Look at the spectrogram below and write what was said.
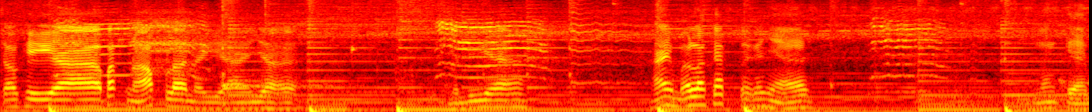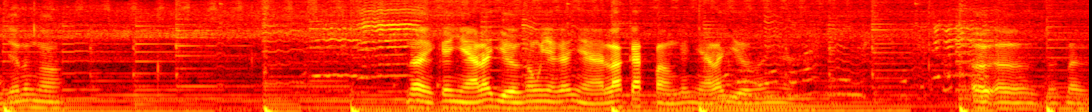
Sau khi à, bắt nồi ốc lên thì à, giờ mình đi à, hái mở lá cách cho cả nhà ơi. Ăn kèm cho nó ngon đây cây nhà lá vườn không nha cả nhà lá cách bằng cây nhà lá vườn thôi nha. Ừ ừ từ từ.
